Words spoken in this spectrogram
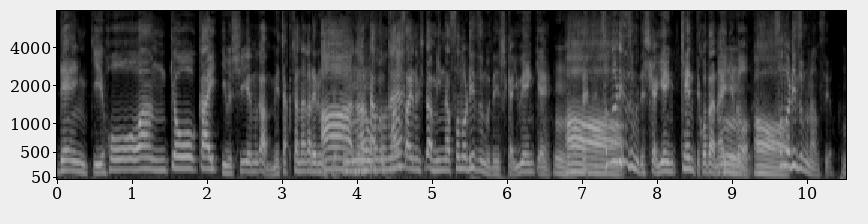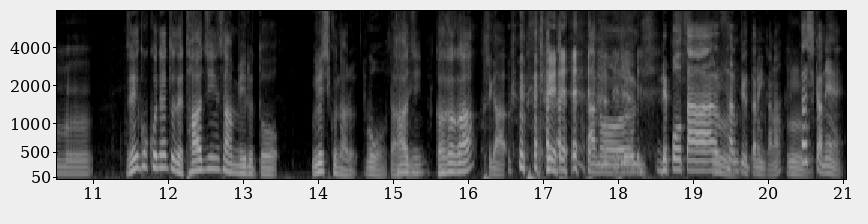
電気保安協会っていう CM がめちゃくちゃ流れるんですよ。あーなるほどね多分関西の人はみんなそのリズムでしか言えんけん。うんああ。そのリズムでしか言えんけんってことはないけど、うんあーそのリズムなんですよ。うん。全国ネットでタージンさん見ると嬉しくなる。おタージン。ガガガ？違う。あのー、レポーターさんって言ったらいいんかな、うん。確かね、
